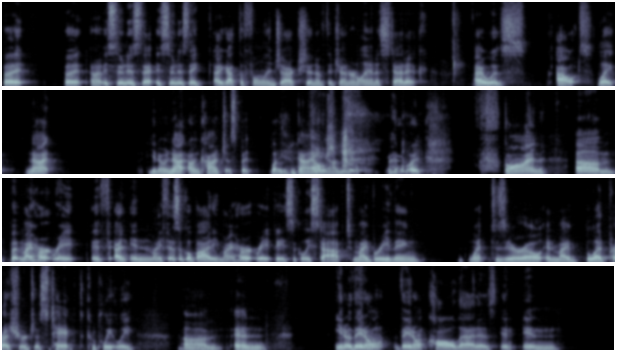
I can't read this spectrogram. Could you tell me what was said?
but but uh, as soon as that, as soon as they, I got the full injection of the general anesthetic, I was out, like not, you know, not unconscious, but like yeah. dying Ouch. on, like gone. Um, but my heart rate if in my physical body, my heart rate basically stopped, my breathing went to zero, and my blood pressure just tanked completely. Mm-hmm. Um, and you know they don't they don't call that as in in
